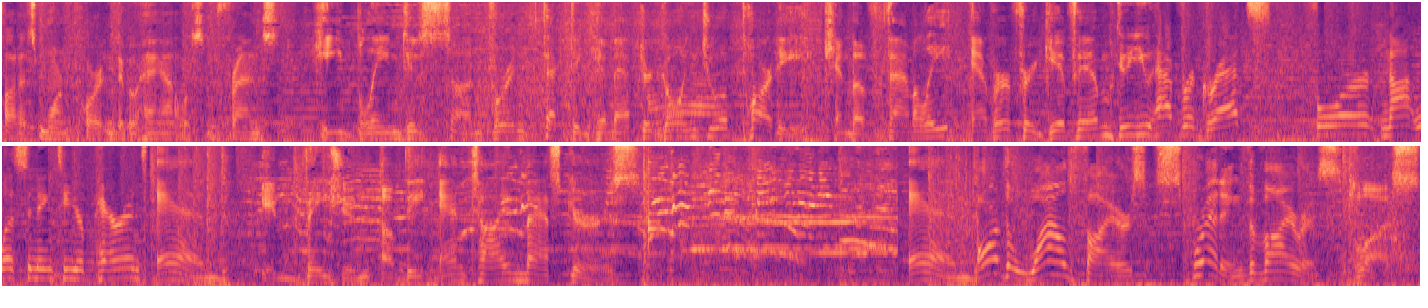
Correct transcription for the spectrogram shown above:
thought it's more important to go hang out with some friends. He blamed his son for infecting him after going to a party. Can the family ever forgive him? Do you have regrets for not listening to your parents? And invasion of the anti maskers. And are the wildfires spreading the virus? Plus,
